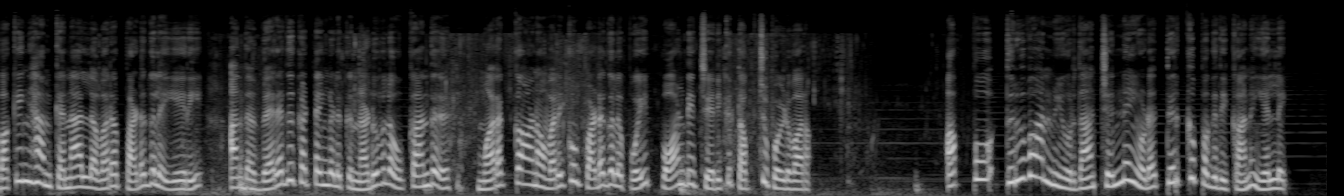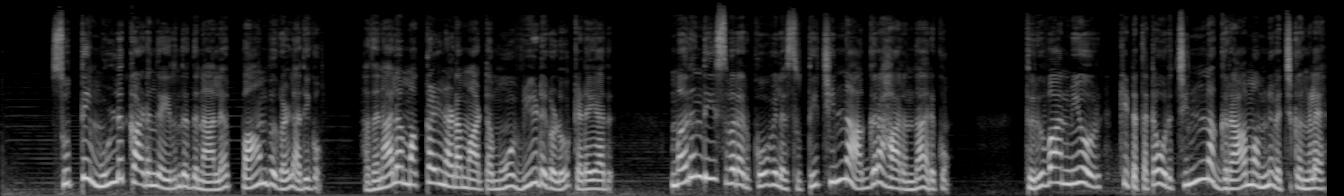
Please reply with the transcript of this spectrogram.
பக்கிங்ஹாம் கெனால்ல வர படகுல ஏறி அந்த விறகு கட்டைங்களுக்கு நடுவுல உட்காந்து மரக்காணம் வரைக்கும் படகுல போய் பாண்டிச்சேரிக்கு தப்பிச்சு போயிடுவாராம். அப்போ திருவான்மியூர் தான் சென்னையோட தெற்கு பகுதிக்கான எல்லை. சுத்தி முள்ளுக்காடுங்க இருந்ததுனால பாம்புகள் அதிகம். அதனால மக்கள் நடமாட்டமோ வீடுகளோ கிடையாது. மருந்தீஸ்வரர் கோவிலை சுத்தி சின்ன அக்ரஹாரம் தான் இருக்கும். திருவான்மியூர் கிட்டத்தட்ட ஒரு சின்ன கிராமம்னு வச்சுக்கோங்களேன்.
